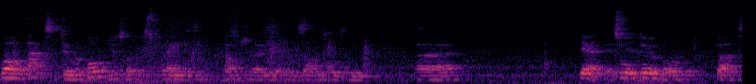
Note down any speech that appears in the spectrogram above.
Well, that's doable. You just sort of explain culture and give examples and uh, yeah, it's all doable, but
